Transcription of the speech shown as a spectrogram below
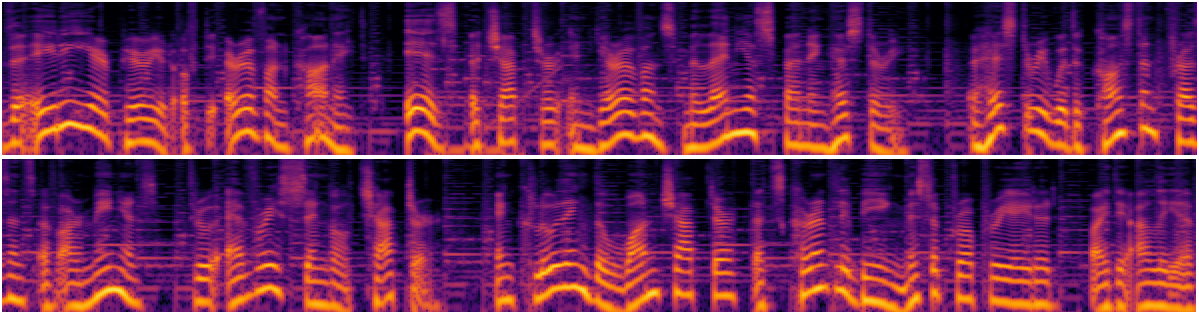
the 80 year period of the Erevan Khanate is a chapter in Yerevan's millennia spanning history, a history with the constant presence of Armenians through every single chapter, including the one chapter that's currently being misappropriated by the Aliyev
